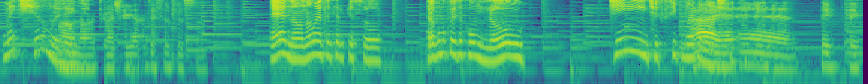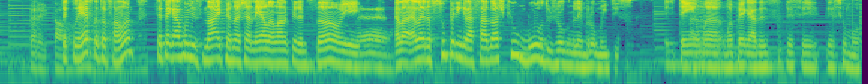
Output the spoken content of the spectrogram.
Como é que chama, não, gente? Não, que eu achei que era terceira pessoa. É, não, não é terceira pessoa. Era alguma coisa com no. Gente, eu esqueci completamente. Ah, é. é... Sei, sei. Peraí, calma. Você conhece o que eu tô falando? Você pegava uma sniper na janela lá na primeira missão e é. ela, ela era super engraçada. Eu acho que o humor do jogo me lembrou muito isso. Ele tem uma, uma pegada desse, desse, humor.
